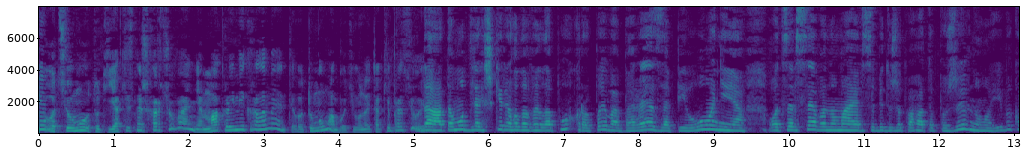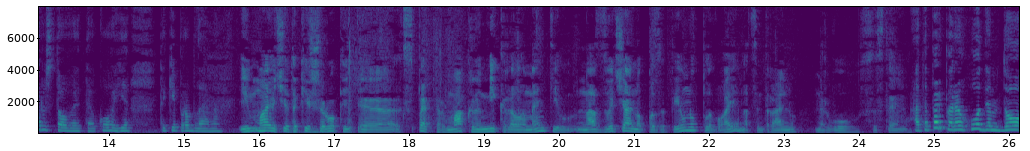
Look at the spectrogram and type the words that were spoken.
якісне, от чому тут якісне ж харчування, макро і мікроелементи. От тому, мабуть, воно і так і працює. Да, тому для шкіри голови лапух, кропива, береза, піонія. Оце все воно має в собі дуже багато поживного і використовуєте, у кого є такі проблеми. І маючи такий широкий е, спектр макро-мікроелементів, надзвичайно позитивно впливає на центральну нервову систему. А тепер переходимо до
